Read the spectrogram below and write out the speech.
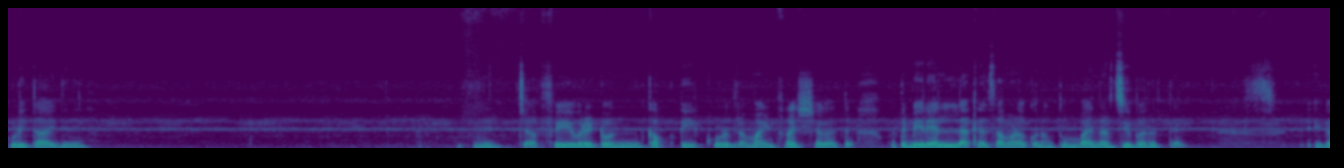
ಕುಡಿತಾ ಇದ್ದೀನಿ. ನಿಜ ಫೇವ್ರೆಟ್ ಒಂದು ಕಪ್ ಟೀ ಕುಡಿದ್ರೆ ಮೈಂಡ್ ಫ್ರೆಶ್ ಆಗುತ್ತೆ. ಮತ್ತು ಬೇರೆ ಎಲ್ಲ ಕೆಲಸ ಮಾಡೋಕ್ಕೂ ನಂಗೆ ತುಂಬ ಎನರ್ಜಿ ಬರುತ್ತೆ. ಈಗ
